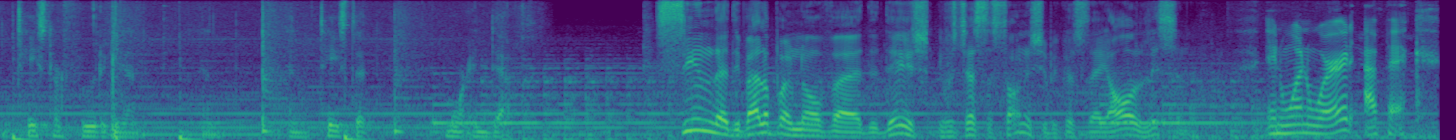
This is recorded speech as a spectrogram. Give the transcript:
and taste our food again and, and taste it more in depth. Seeing the development of uh, the dish, it was just astonishing because they all listened. In one word, epic.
